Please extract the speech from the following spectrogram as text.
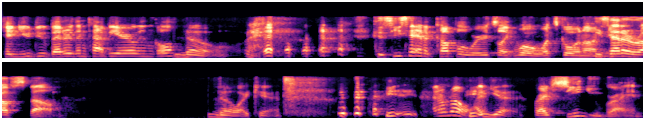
Can you do better than Caballero in goal? no. Because he's had a couple where it's like, whoa, what's going on? He's here? had a rough spell. No, I can't. he, I don't know. he, I, yeah. I've seen you, Brian.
